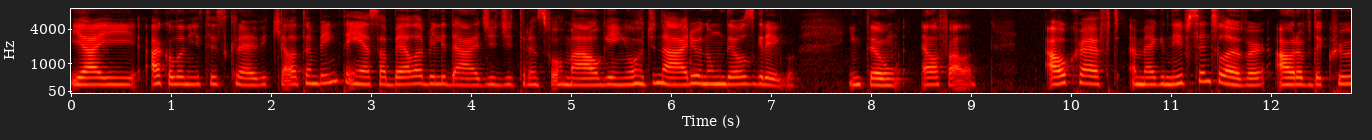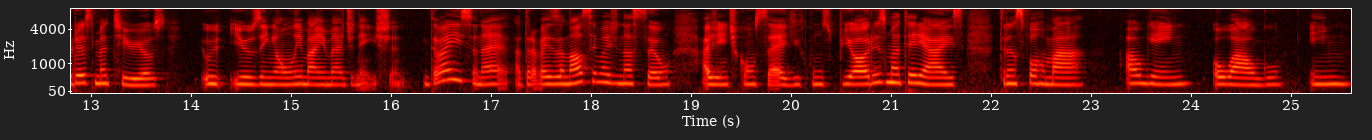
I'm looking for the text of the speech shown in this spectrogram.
E aí a colunista escreve que ela também tem essa bela habilidade de transformar alguém ordinário num deus grego. Então, ela fala: I'll craft a magnificent lover out of the crudest materials using only my imagination. Então é isso, né? Através da nossa imaginação, a gente consegue, com os piores materiais, transformar alguém ou algo em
